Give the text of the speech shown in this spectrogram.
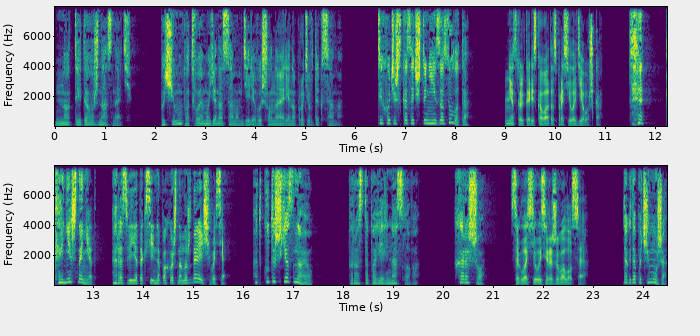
«Но ты должна знать. Почему, по-твоему, я на самом деле вышел на арену против Дексама? Ты хочешь сказать, что не из-за золота? Несколько рисковато спросила девушка. Конечно нет. Разве я так сильно похож на нуждающегося? Откуда ж я знаю? Просто поверь на слово. Хорошо. Согласилась рыжеволосая. Тогда почему же?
